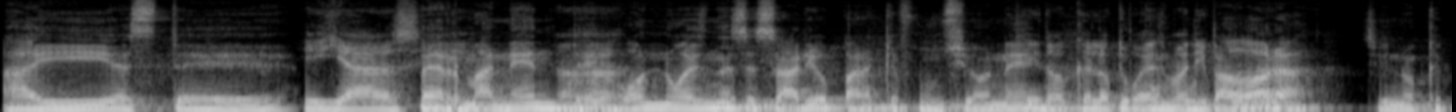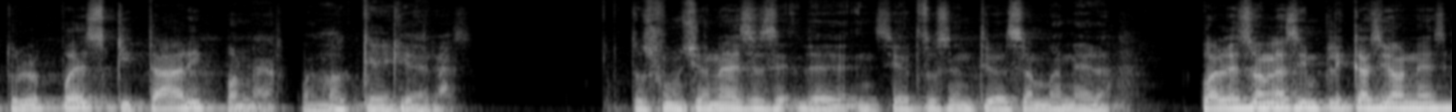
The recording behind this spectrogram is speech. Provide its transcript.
ahí este y ya, permanente o no es necesario para que funcione sino que lo tu puedes computadora, sino que tú lo puedes quitar y poner cuando quieras. Entonces funciona en cierto sentido de esa manera. ¿Cuáles son las implicaciones?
